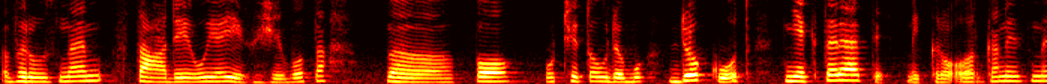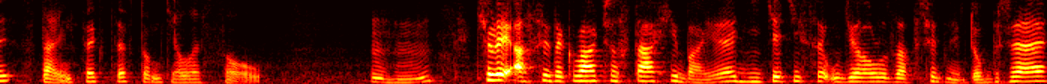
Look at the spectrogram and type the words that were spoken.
v různém stádiu jejich života eh, po určitou dobu, dokud některé ty mikroorganismy z té infekce v tom těle jsou. Mm-hmm. Čili asi taková častá chyba je, dítěti se udělalo za tři dny dobře,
